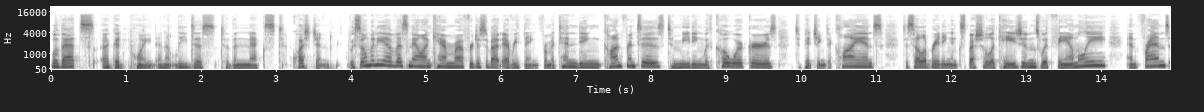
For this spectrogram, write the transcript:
Well, that's a good point, and it leads us to the next question. With so many of us now on camera for just about everything, from attending conferences to meeting with coworkers to pitching to clients to celebrating special occasions with family and friends,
